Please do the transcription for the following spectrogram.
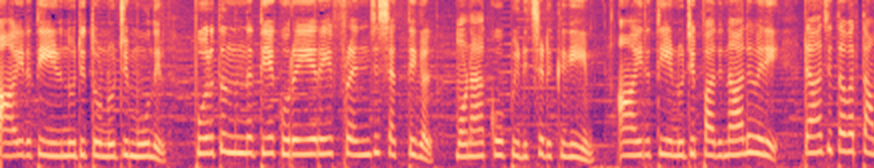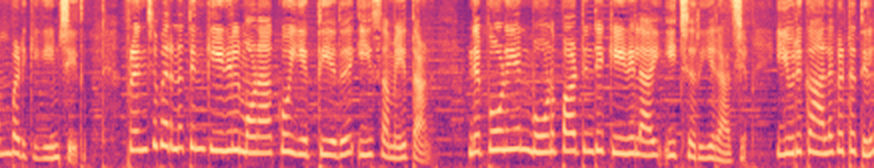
ആയിരത്തി എഴുന്നൂറ്റി തൊണ്ണൂറ്റി മൂന്നിൽ പുറത്തുനിന്നെത്തിയ കുറേയേറെ ഫ്രഞ്ച് ശക്തികൾ മൊണാക്കോ പിടിച്ചെടുക്കുകയും ആയിരത്തി എണ്ണൂറ്റി പതിനാല് വരെ രാജ്യത്തവർ തമ്പടിക്കുകയും ചെയ്തു. ഫ്രഞ്ച് ഭരണത്തിൻ കീഴിൽ മൊണാക്കോ എത്തിയത് ഈ സമയത്താണ്. നെപ്പോളിയൻ ബോണപ്പാട്ടിന്റെ കീഴിലായി ഈ ചെറിയ രാജ്യം. ഈ ഒരു കാലഘട്ടത്തിൽ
